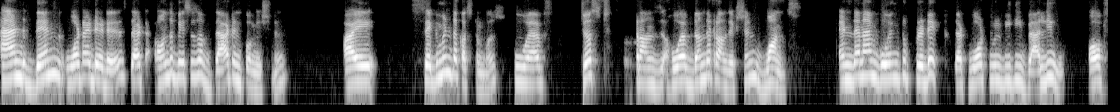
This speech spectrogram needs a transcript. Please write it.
And then what i did is that on the basis of that information i segment the customers who have just trans who have done the transaction once. And then i'm going to predict that what will be the value of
